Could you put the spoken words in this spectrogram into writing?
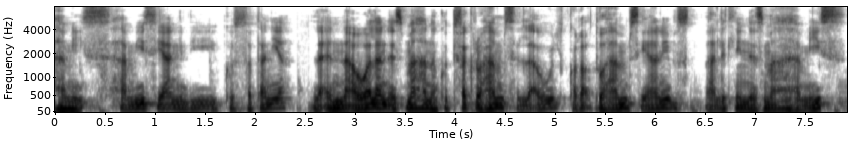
هميس. هميس يعني دي قصة تانية لأن أولا اسمها أنا كنت فاكره همس الأول قرأته همس يعني بس قالت لي إن اسمها هميس.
